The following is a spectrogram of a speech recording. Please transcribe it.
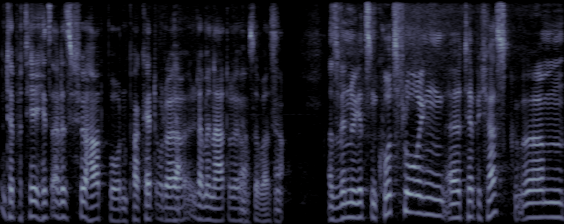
interpretiere ich jetzt alles für Hartboden, Parkett oder Ja. Laminat oder irgend sowas. Ja. Also wenn du jetzt einen kurzflorigen äh, Teppich hast, ähm,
